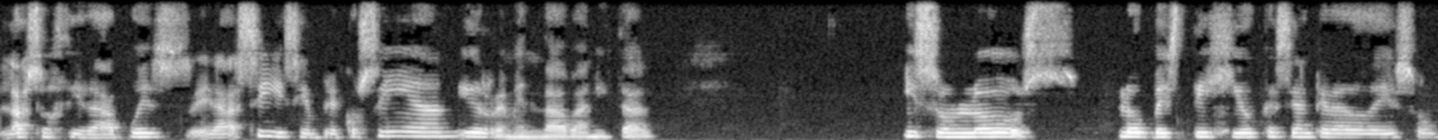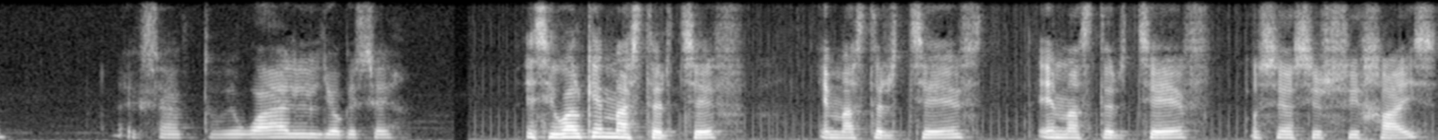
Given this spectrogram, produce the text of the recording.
la sociedad pues era así, siempre cosían y remendaban y tal. Y son los, los vestigios que se han quedado de eso. Exacto, igual, yo qué sé. Es igual que en Masterchef. En Masterchef, en Masterchef, o sea, si os fijáis,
